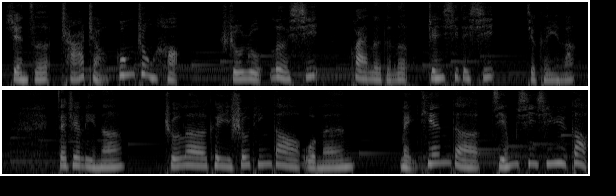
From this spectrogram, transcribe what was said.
选择查找公众号，输入“乐西”快乐的乐，珍惜的惜就可以了。在这里呢，除了可以收听到我们每天的节目信息预告，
